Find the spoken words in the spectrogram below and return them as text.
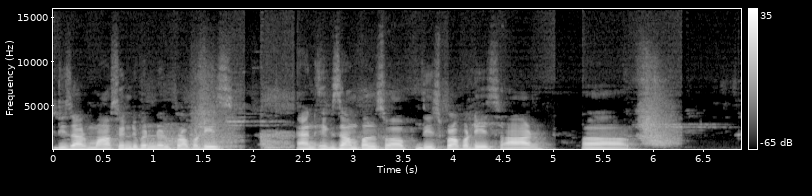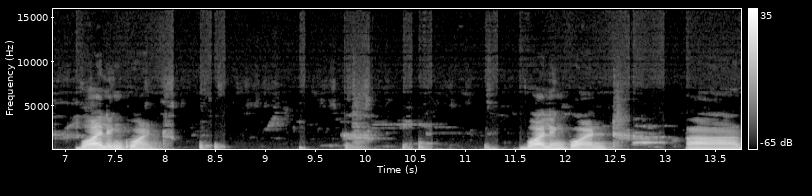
These are mass independent properties and examples of these properties are uh, boiling point. Boiling point uh,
